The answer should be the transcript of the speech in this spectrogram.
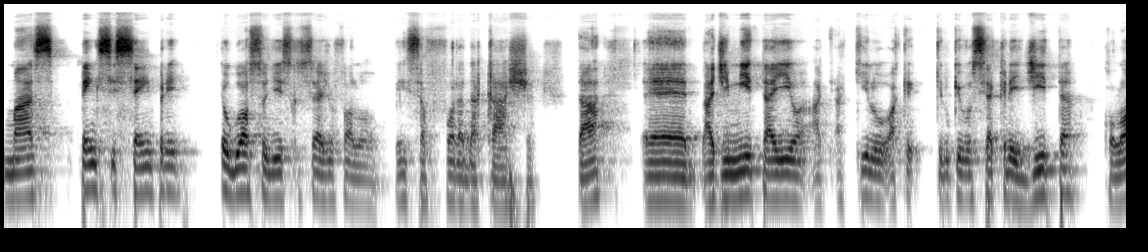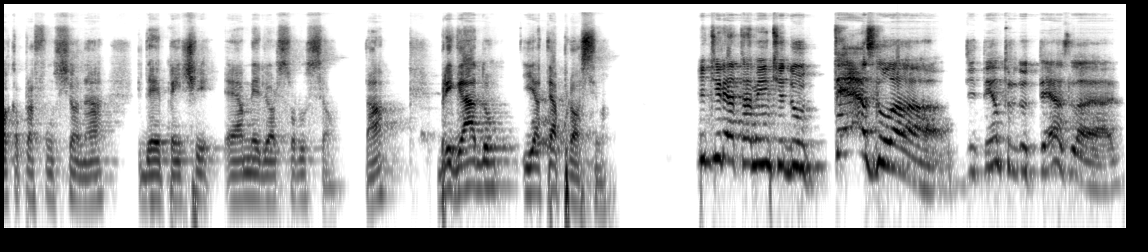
mas pense sempre, eu gosto disso que o Sérgio falou, pensa fora da caixa, tá? É, admita aí aquilo, aquilo que você acredita, coloca para funcionar, que de repente é a melhor solução, tá? Obrigado e até a próxima. E diretamente do Tesla, de dentro do Tesla,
